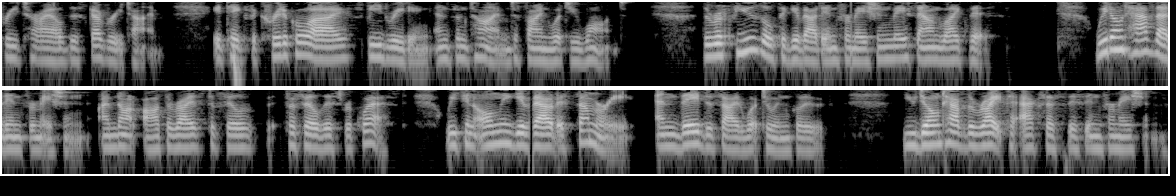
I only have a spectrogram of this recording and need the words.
pretrial discovery time. It takes a critical eye, speed reading, and some time to find what you want. The refusal to give out information may sound like this. We don't have that information. I'm not authorized to fill, fulfill this request. We can only give out a summary, and they decide what to include. You don't have the right to access this information.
